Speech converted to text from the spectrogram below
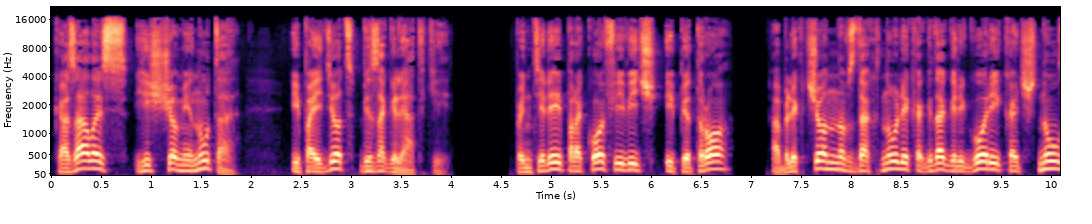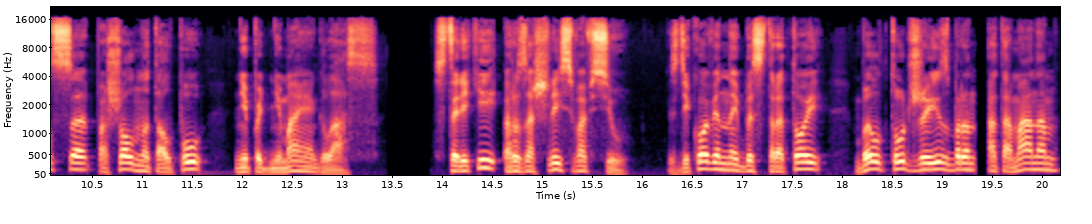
Казалось, еще минута, и пойдет без оглядки. Пантелей Прокофьевич и Петро облегченно вздохнули, когда Григорий качнулся, пошел на толпу, не поднимая глаз. Старики разошлись вовсю. С диковинной быстротой был тут же избран атаманом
